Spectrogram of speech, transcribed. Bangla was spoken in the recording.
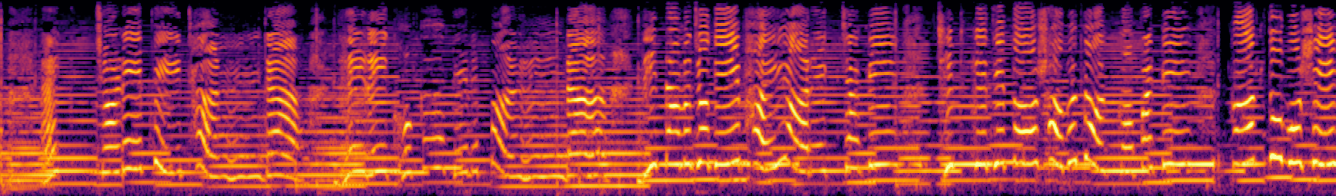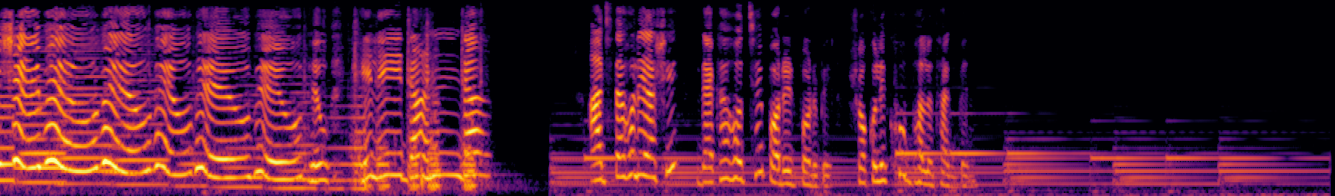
চড়েতে ঠান্ডা, ধেড়ে খোকাদের পান্ডা। দিতাম যদি ভাই আরেক চাটে, ছিটকে যেত সব দত কপাটে। কাঁদতো বসে সে ভেউ ভেউ ভেউ ভেউ ভেউ ভেউ, খেলে ডান্ডা। আজ তাহলে আসি, দেখা হচ্ছে পরের পর্বে। সকলে খুব ভালো থাকবেন।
